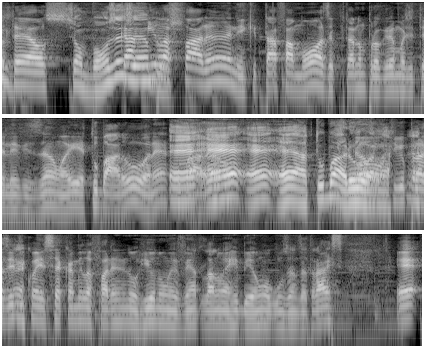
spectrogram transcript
Hotels. São bons Camila exemplos. Farani, que tá famosa, que tá num programa de televisão aí, é Tubaroa, né? É, Tubarão. é, é, é, a tubaroa. Então, né? eu tive o prazer de conhecer a Camila Farani no Rio, num evento lá no RB1, alguns anos atrás. É,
